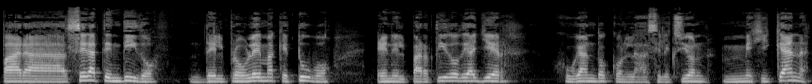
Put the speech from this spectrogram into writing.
para ser atendido del problema que tuvo en el partido de ayer jugando con la selección mexicana.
